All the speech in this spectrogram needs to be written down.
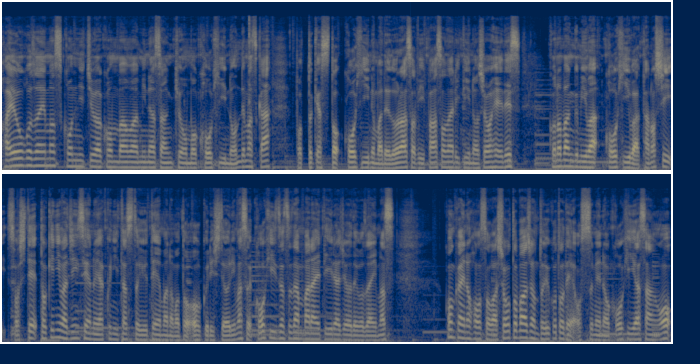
はようございます。こんにちは。こんばんは。皆さん、今日もコーヒー飲んでますか？ポッドキャスト、コーヒー沼で泥遊びパーソナリティの翔平です。この番組は、コーヒーは楽しい、そして時には人生の役に立つというテーマのもとお送りしております、コーヒー雑談バラエティラジオでございます。今回の放送はショートバージョンということでおすすめのコーヒー屋さんを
